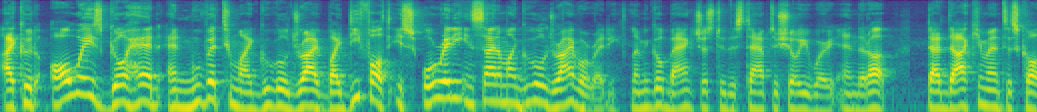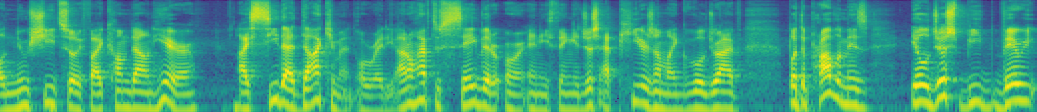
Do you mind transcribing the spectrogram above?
I could always go ahead and move it to my Google Drive. By default, it's already inside of my Google Drive already. Let me go back just to this tab to show you where it ended up. That document is called new sheet. So if I come down here, I see that document already. I don't have to save it or anything. It just appears on my Google Drive. But the problem is it'll just be very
